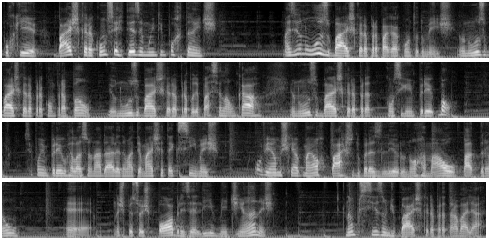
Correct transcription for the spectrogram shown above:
Porque Bhaskara com certeza é muito importante. Mas eu não uso Bhaskara para pagar a conta do mês. Eu não uso Bhaskara para comprar pão. Eu não uso Bhaskara para poder parcelar um carro. Eu não uso Bhaskara para conseguir um emprego. Bom, se for um emprego relacionado à área da matemática, até que sim, mas convenhamos que a maior parte do brasileiro normal, padrão, é, as pessoas pobres ali, medianas, não precisam de Bhaskara para trabalhar.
